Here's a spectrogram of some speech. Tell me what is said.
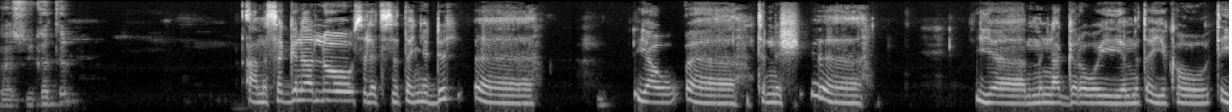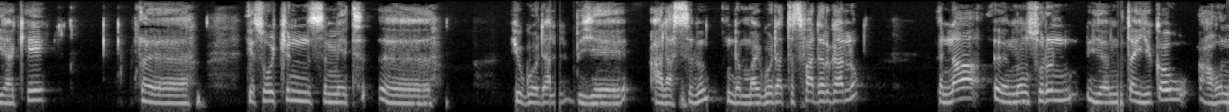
እሱ ይቀጥል። አመሰግናለሁ ስለተሰጠኝ እድል። ያው ትንሽ የምናገረው ወይ የምጠይቀው ጥያቄ የሰዎችን ስሜት ይጎዳል ብዬ አላስብም። እንደማይጎዳ ተስፋ አደርጋለሁ እና መንሱርን የምጠይቀው አሁን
